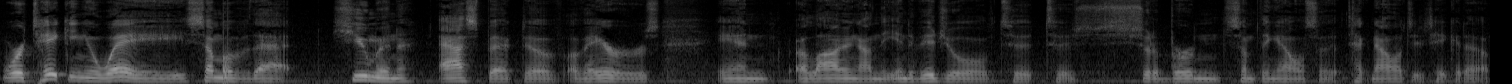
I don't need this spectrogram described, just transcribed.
we're taking away some of that human aspect of, of errors and allowing on the individual to, to sort of burden something else, technology to take it up.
